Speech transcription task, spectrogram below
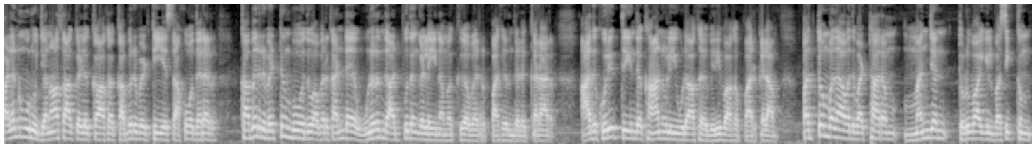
பல நூறு ஜனாசாக்களுக்காக கபர் வெட்டிய சகோதரர் கபர் வெட்டும்போது அவர் கண்ட உணர்ந்த அற்புதங்களை நமக்கு அவர் பகிர்ந்திருக்கிறார். அது குறித்து இந்த காணொளி ஊடாக விரிவாக பார்க்கலாம். பத்தொன்பதாவது வட்டாரம் மஞ்சன் தொடுவாயில் வசிக்கும்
